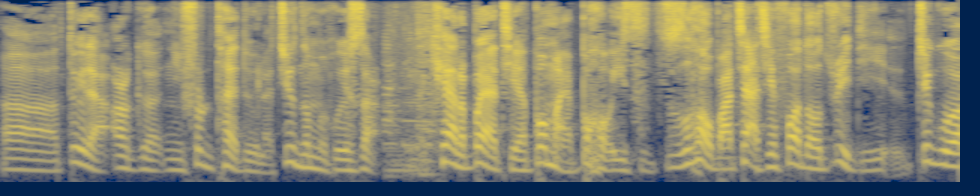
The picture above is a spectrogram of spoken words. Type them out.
啊，对了，二哥，你说的太对了，就这么回事儿。看了半天不买，不好意思，只好把价钱放到最低。结果，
